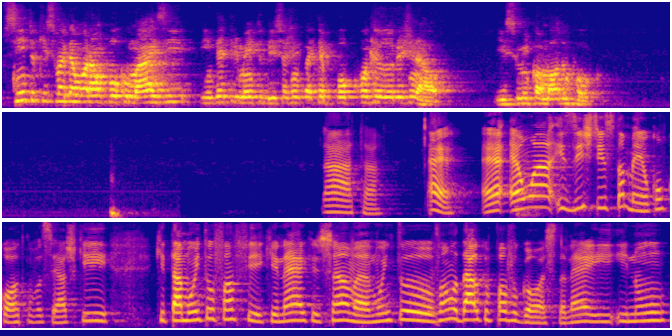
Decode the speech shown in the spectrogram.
sinto que isso vai demorar um pouco mais e, em detrimento disso, a gente vai ter pouco conteúdo original. Isso me incomoda um pouco. Ah, tá. É, é, é uma. Existe isso também, eu concordo com você. Acho que que tá muito fanfic, né? Que chama muito. Vamos dar o que o povo gosta, né? E, e não.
